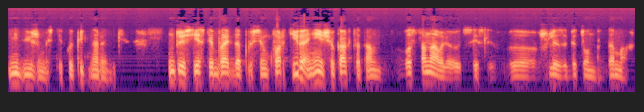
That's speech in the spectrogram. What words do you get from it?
недвижимости купить на рынке. Ну, то есть если брать, допустим, квартиры, они еще как-то там восстанавливаются, если в, э, в железобетонных домах.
